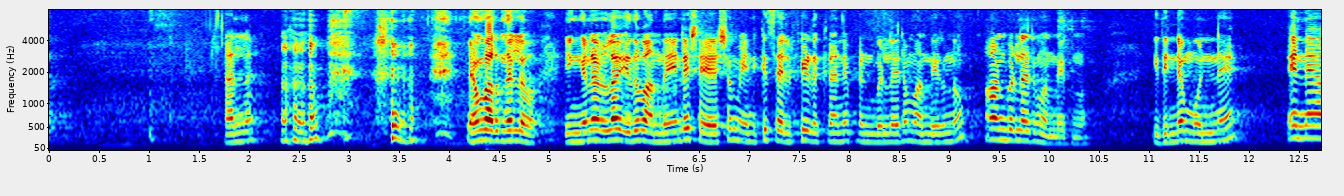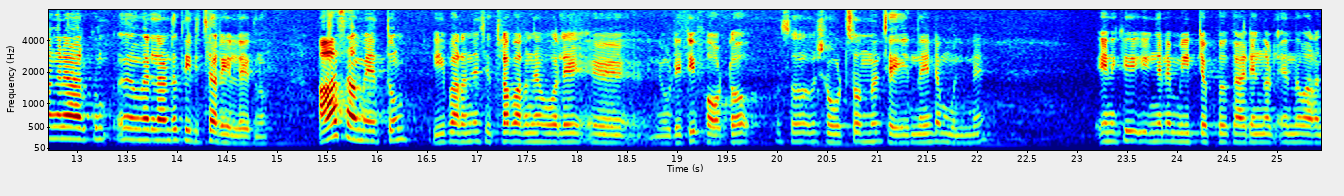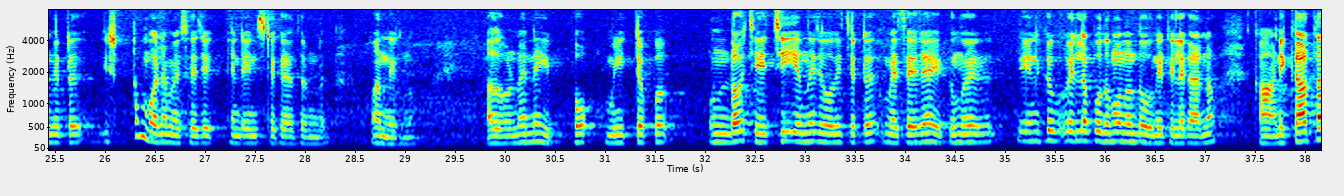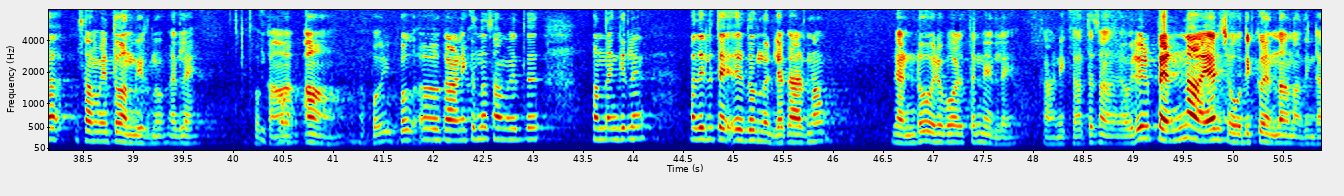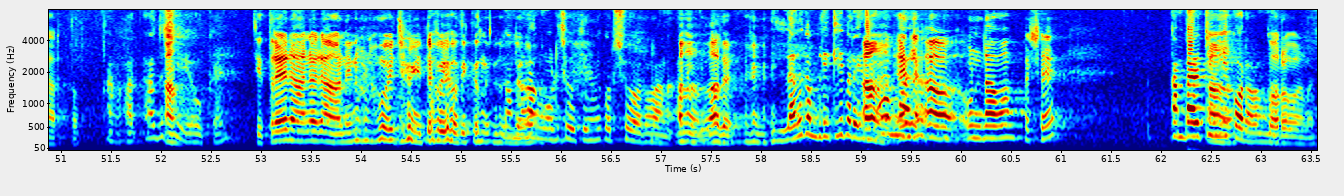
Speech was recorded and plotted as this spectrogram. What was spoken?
അല്ല. ഞാൻ പറഞ്ഞല്ലോ ഇങ്ങനെയുള്ള ഇത് വന്നതിന്റെ ശേഷം എനിക്ക് സെൽഫി എടുക്കാൻ പെൺപിള്ളേരും വന്നിരുന്നു ആൺപിള്ളേരും വന്നിരുന്നു. ഇതിന്റെ മുന്നേ എന്നെ അങ്ങനെ ആർക്കും വല്ലാണ്ട് തിരിച്ചറിയില്ലായിരുന്നു. ആ സമയത്തും ഈ പറഞ്ഞ ചിത്ര പറഞ്ഞ പോലെ ന്യൂഡിറ്റി ഫോട്ടോസ് ഷോട്ട്സ് ഒന്നും ചെയ്യുന്നതിന്റെ മുന്നേ എനിക്ക് ഇങ്ങനെ മീറ്റപ്പ് കാര്യങ്ങൾ എന്ന് പറഞ്ഞിട്ട് ഇഷ്ടം പോലെ മെസ്സേജ് എന്റെ ഇൻസ്റ്റഗ്രാമത്തുണ്ട് വന്നിരുന്നു. അതുകൊണ്ട് തന്നെ ഇപ്പോൾ മീറ്റപ്പ് ഉണ്ടോ ചേച്ചി എന്ന് ചോദിച്ചിട്ട് മെസ്സേജ് അയക്കുന്നത് എനിക്ക് വല്ല പുതുമൊന്നും തോന്നിയിട്ടില്ല. കാരണം കാണിക്കാത്ത സമയത്ത് വന്നിരുന്നു അല്ലേ? അപ്പോൾ ആ അപ്പോൾ ഇപ്പോൾ കാണിക്കുന്ന സമയത്ത് വന്നെങ്കിൽ അതിൽ ഇതൊന്നുമില്ല. കാരണം രണ്ടും ഒരുപോലെ തന്നെയല്ലേ? കാണിക്കാത്ത അവരൊരു പെണ്ണായാൽ ചോദിക്കും എന്നാണ് അതിന്റെ അർത്ഥം. അത് ശരി ഓക്കെ. ചിത്രയെ ഞാനൊരാണിനോട് പോയിട്ട് മീറ്റപ്പ് ചോദിക്കുന്നില്ല നമ്മൾ അങ്ങോട്ട് ചോദിക്കുന്നത് കുറച്ച് കുറവാണ്. അതെ. ഇല്ലാതെ കംപ്ലീറ്റ്ലി പറയുന്നത് ഉണ്ടാവാം. പക്ഷേ കമ്പാരിറ്റീവ്ലി കുറവാണ്. കുറവാണ്.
